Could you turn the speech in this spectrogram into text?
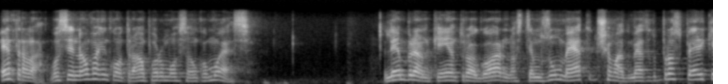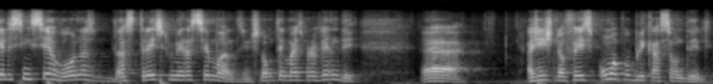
entra lá, você não vai encontrar uma promoção como essa. Lembrando, quem entrou agora, nós temos um método chamado Método Prospere que ele se encerrou nas, nas três primeiras semanas. A gente não tem mais para vender. É, a gente não fez uma publicação dele.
